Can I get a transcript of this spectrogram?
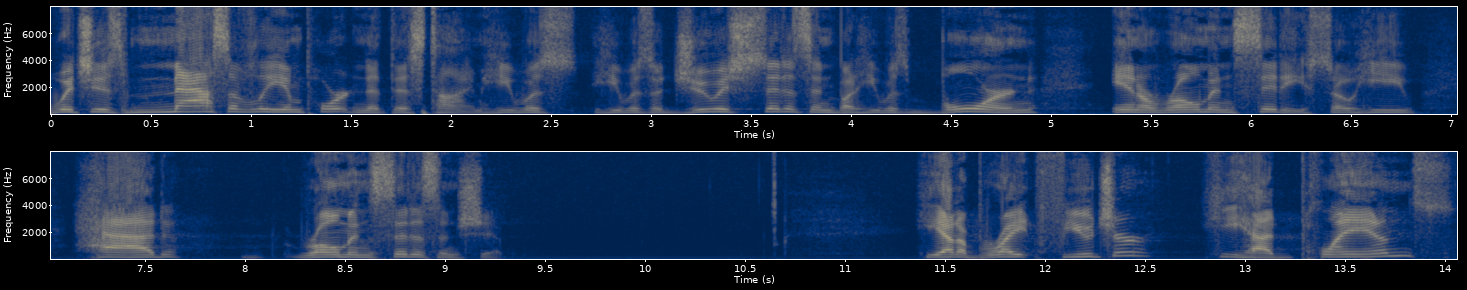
which is massively important at this time. He was, he was a Jewish citizen, but he was born in a Roman city, so he had Roman citizenship. He had a bright future, he had plans,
